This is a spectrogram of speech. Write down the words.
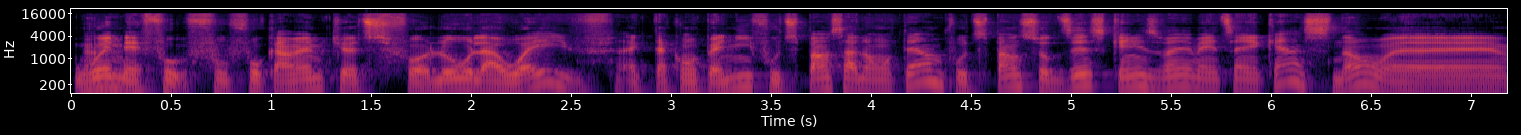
Oui, mais faut, faut, faut quand même que tu follow la wave avec ta compagnie. Faut que tu penses à long terme. Faut que tu penses sur 10, 15, 20, 25 ans. Sinon, euh,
